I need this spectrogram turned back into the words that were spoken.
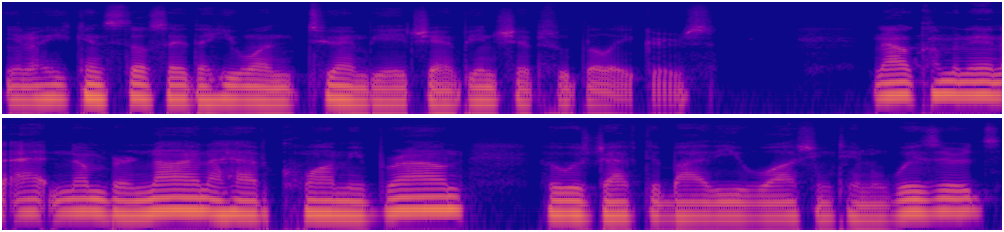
you know, he can still say that he won two NBA championships with the Lakers. Now coming in at number nine, I have Kwame Brown, who was drafted by the Washington Wizards.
